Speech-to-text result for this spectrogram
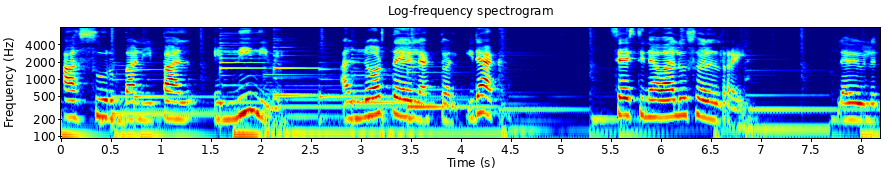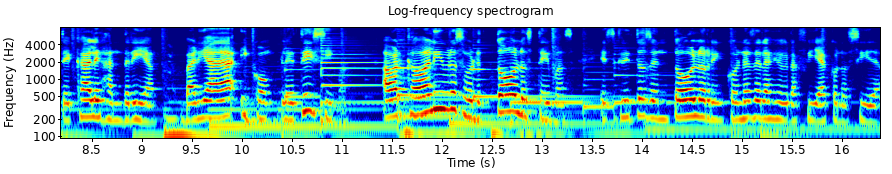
Asurbanipal en Nínive, al norte del actual Irak, se destinaba al uso del rey. La biblioteca de Alejandría, variada y completísima, abarcaba libros sobre todos los temas, escritos en todos los rincones de la geografía conocida.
